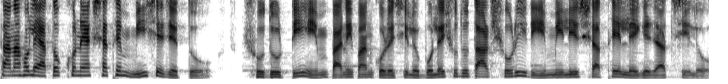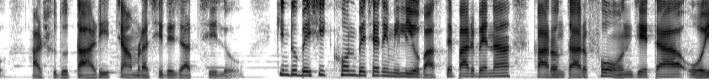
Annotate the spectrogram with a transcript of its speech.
তা না হলে এতক্ষণে একসাথে মিশে যেত। শুধু টিম পানি পান করেছিল বলে শুধু তার শরীরই মিলির সাথে লেগে যাচ্ছিল আর শুধু তারই চামড়া ছিঁড়ে যাচ্ছিল। কিন্তু বেশিক্ষণ বেচারি মিলিও বাঁচতে পারবে না, কারণ তার ফোন যেটা ওই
